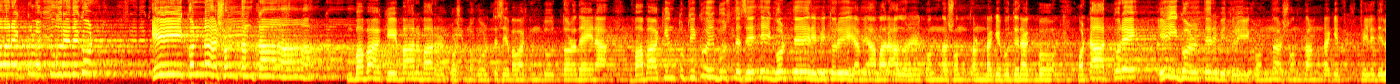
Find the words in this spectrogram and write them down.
আমার একটু লক্ষ্য করে দেখুন। এই কন্যা সন্তানটা বাবাকে বারবার প্রশ্ন করতেছে, বাবা কিন্তু উত্তর দেয় না। বাবা কিন্তু ঠিকই বুঝতেছে, এই গর্তের ভিতরে আমি আমার আদরের কন্যা সন্তানটাকে পুঁতে রাখব। হঠাৎ করে এই গর্তের ভিতরে কন্যা সন্তানটাকে ফেলে দিল।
